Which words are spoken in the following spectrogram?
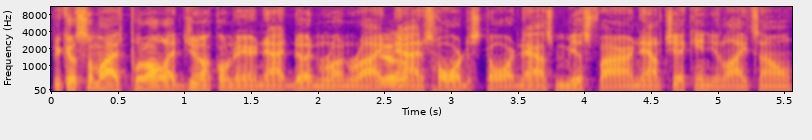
because somebody's put all that junk on there and now it doesn't run right. Yeah. Now it's hard to start. Now it's misfire. Now check engine lights on.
